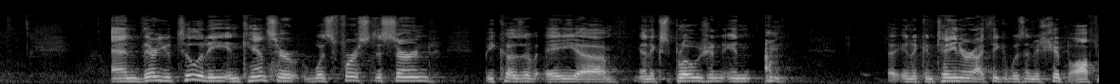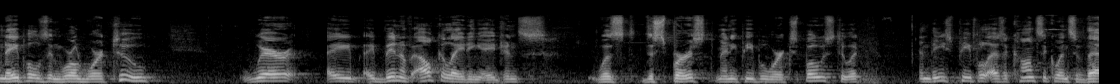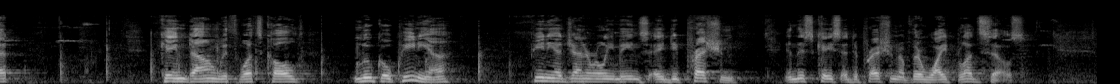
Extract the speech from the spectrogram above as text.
And their utility in cancer was first discerned because of a, uh, an explosion in, in a container, I think it was in a ship off Naples in World War II, where a, a bin of alkylating agents was dispersed. Many people were exposed to it. And these people, as a consequence of that, came down with what's called leukopenia, Penia generally means a depression, in this case, a depression of their white blood cells.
